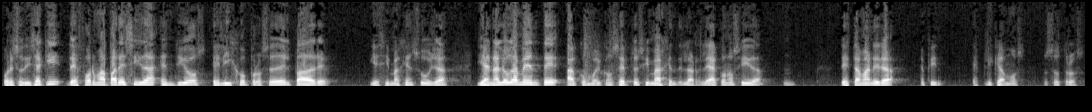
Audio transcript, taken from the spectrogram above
Por eso dice aquí, de forma parecida en Dios el Hijo procede del Padre y es imagen suya, y análogamente a como el concepto es imagen de la realidad conocida, de esta manera, en fin, explicamos nosotros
